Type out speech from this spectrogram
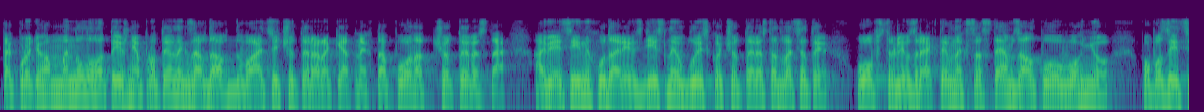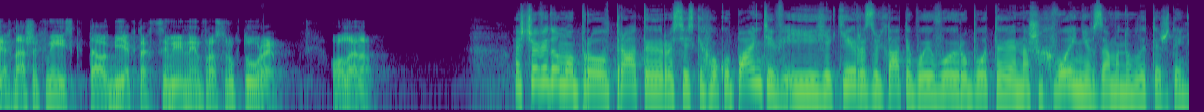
Так протягом минулого тижня противник завдав 24 ракетних та понад 400 авіаційних ударів. Здійснив близько 420 обстрілів з реактивних систем залпового вогню по позиціях наших військ та об'єктах цивільної інфраструктури. Олено. А що відомо про втрати російських окупантів і які результати бойової роботи наших воїнів за минулий тиждень?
